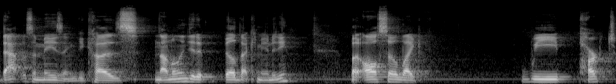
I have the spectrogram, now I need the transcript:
that was amazing because not only did it build that community, but also like we parked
